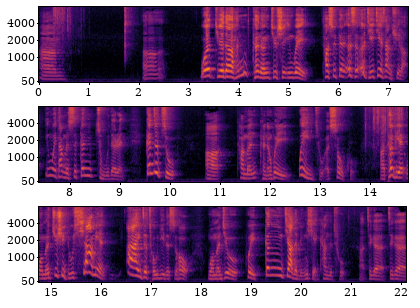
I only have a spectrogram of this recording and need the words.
嗯啊，我觉得很可能就是因为他是跟二十二节接上去了，因为他们是跟主的人，跟着主啊。他们可能会为主而受苦啊。特别我们继续读下面爱着仇敌的时候，我们就会更加的明显看得出啊，这个这个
